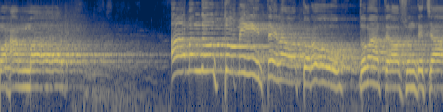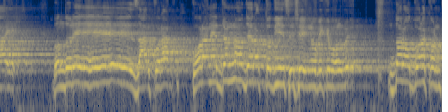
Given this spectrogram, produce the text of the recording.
মোহাম্মদ। বন্ধু, তুমি তেলাওয়াত করো, তোমার তেলাওয়াত শুনতে চাই। বন্ধুরে যার কোরআন, কোরআনের জন্য যে রক্ত দিয়েছে, সেই নবীকে বলবে। দরদ বড় কণ্ঠ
